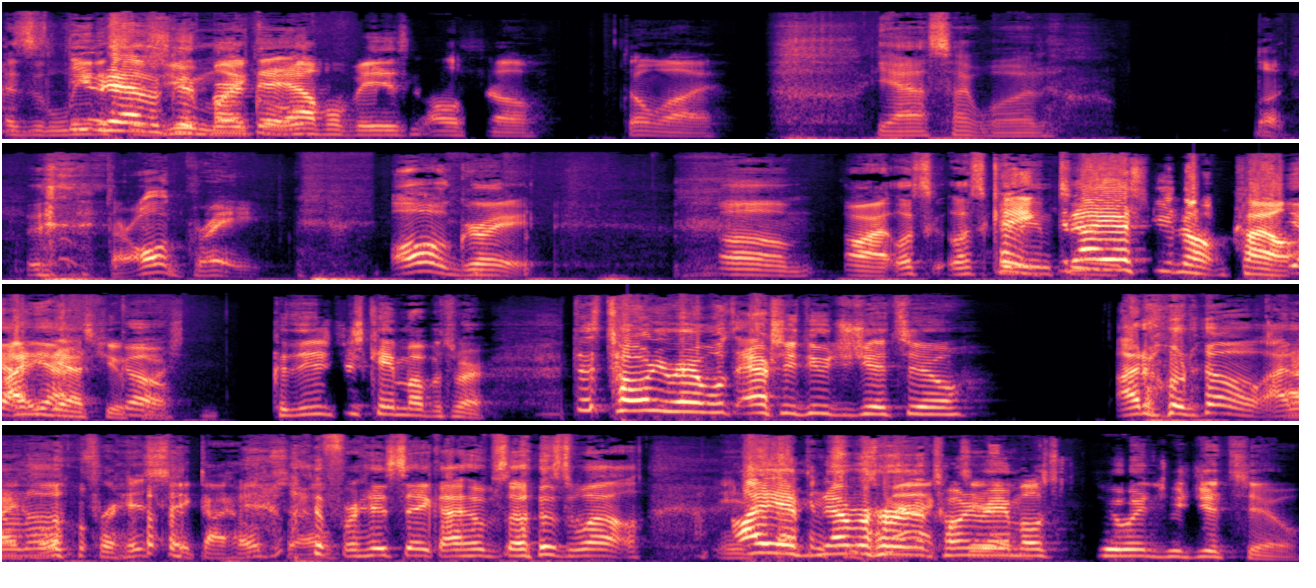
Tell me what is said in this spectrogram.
as elitist You'd have a you, good birthday. Applebee's also. Don't lie. Yes, I would. Look, they're all great. All great. Um. All right. Let's let's get Hey, into. can I ask you? No, Kyle, Yeah, I need yeah, to ask you a go. question. Because it just came up, I swear. Does Tony Ramos actually do jiu-jitsu? I don't know. I don't know. Hope, for his sake, I hope so. For his sake, I hope so as well. He's I have never heard of Tony too. Ramos doing jiu-jitsu.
